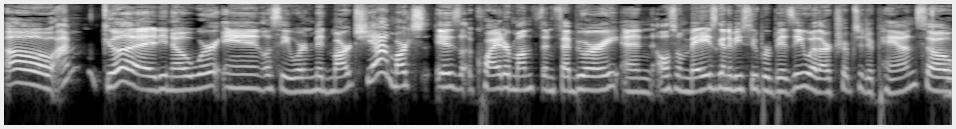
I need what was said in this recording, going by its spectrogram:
Oh, I'm good. You know, we're in, let's see, we're in mid March. Yeah, March is a quieter month than February. And also, May is going to be super busy with our trip to Japan. So,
